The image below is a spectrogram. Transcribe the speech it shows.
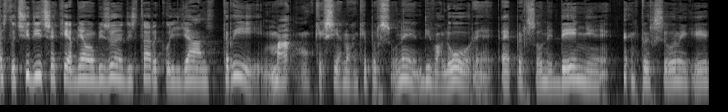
Questo ci dice che abbiamo bisogno di stare con gli altri, ma che siano anche persone di valore, eh, persone degne, persone che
